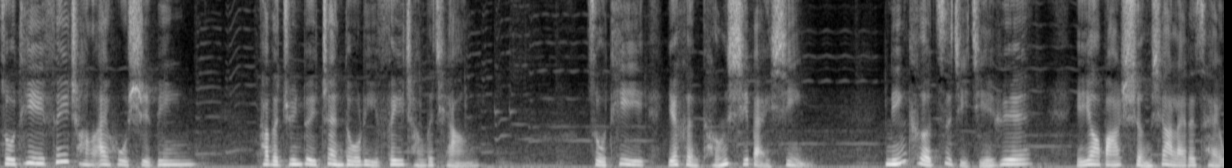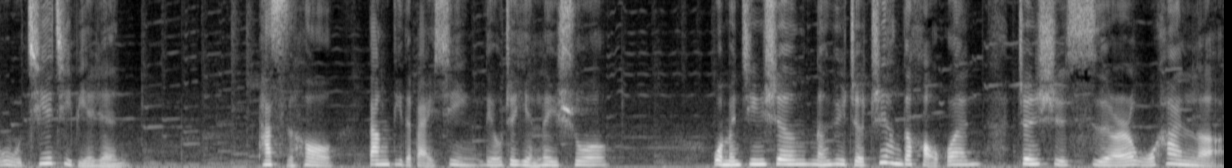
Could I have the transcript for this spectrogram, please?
祖逖非常爱护士兵，他的军队战斗力非常的强。祖逖也很疼惜百姓，宁可自己节约，也要把省下来的财物接济别人。他死后，当地的百姓流着眼泪说：“我们今生能遇着这样的好官，真是死而无憾了。”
